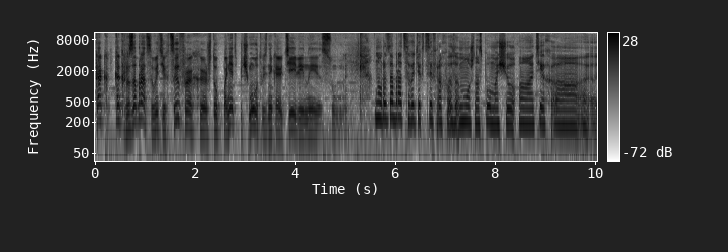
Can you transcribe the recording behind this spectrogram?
как, как разобраться в этих цифрах, э, чтобы понять, почему вот возникают те или иные суммы? Ну, разобраться в этих цифрах можно с помощью э, тех э,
